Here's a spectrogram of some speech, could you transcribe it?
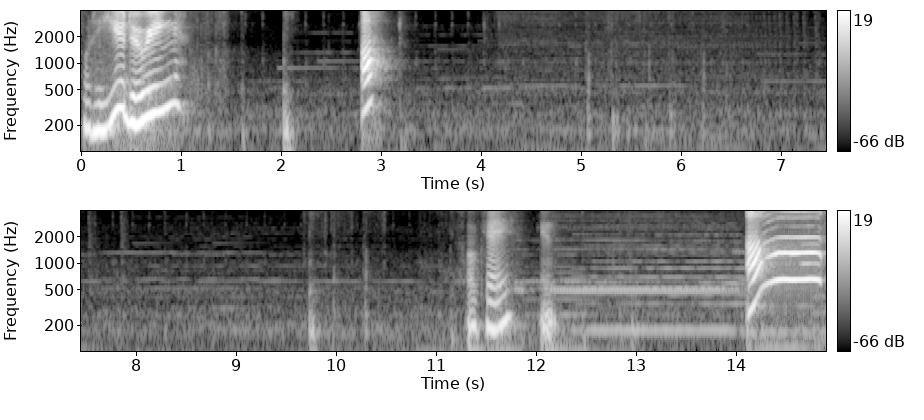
What are you doing? Ah! Okay. Ah!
